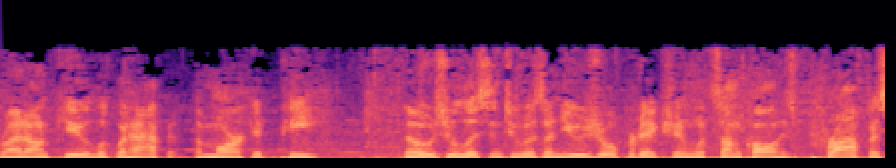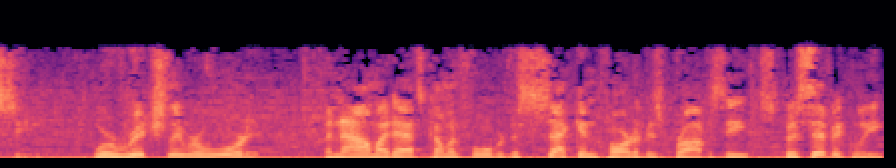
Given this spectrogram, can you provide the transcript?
Right on cue, look what happened. The market peaked. Those who listened to his unusual prediction, what some call his prophecy, were richly rewarded. But now my dad's coming forward with the second part of his prophecy. Specifically,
